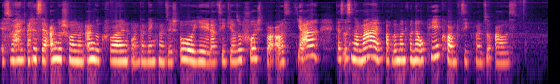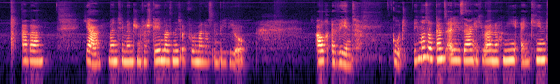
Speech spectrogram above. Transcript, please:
Es war halt alles sehr angeschwollen und angequollen und dann denkt man sich, oh je, das sieht ja so furchtbar aus. Ja, das ist normal, auch wenn man von der OP kommt, sieht man so aus. Aber ja, manche Menschen verstehen das nicht, obwohl man das im Video auch erwähnt. Gut, ich muss auch ganz ehrlich sagen, ich war noch nie ein Kind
